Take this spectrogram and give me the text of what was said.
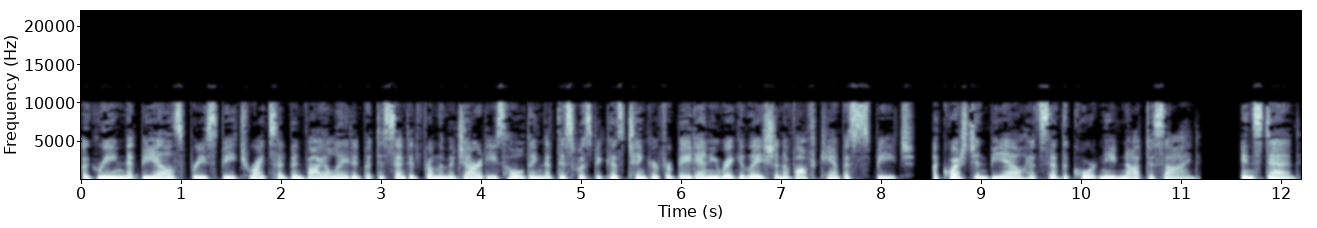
agreeing that BL's free speech rights had been violated but dissented from the majority's holding that this was because Tinker forbade any regulation of off campus speech, a question BL had said the court need not decide. Instead,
